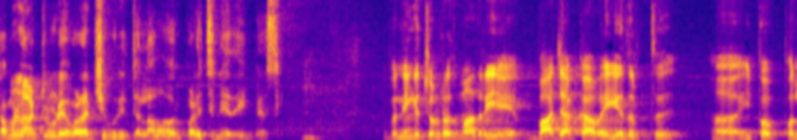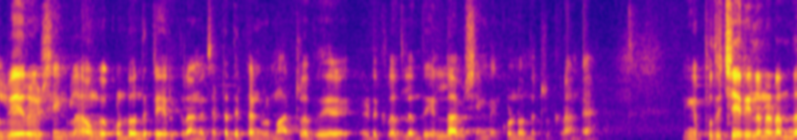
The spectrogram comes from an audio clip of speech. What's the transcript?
தமிழ்நாட்டினுடைய வளர்ச்சி குறித்தெல்லாம் அவர் படிச்சுன்னு எதையும் பேசலாம் இப்போ நீங்கள் சொல்கிறது மாதிரியே பாஜகவை எதிர்த்து இப்போ பல்வேறு விஷயங்களை அவங்க கொண்டு வந்துட்டே இருக்கிறாங்க. சட்டத்திட்டங்கள் மாற்றுறது எடுக்கிறதுலேருந்து எல்லா விஷயங்களையும் கொண்டு வந்துட்டு இருக்கிறாங்க. நீங்கள் புதுச்சேரியில் நடந்த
